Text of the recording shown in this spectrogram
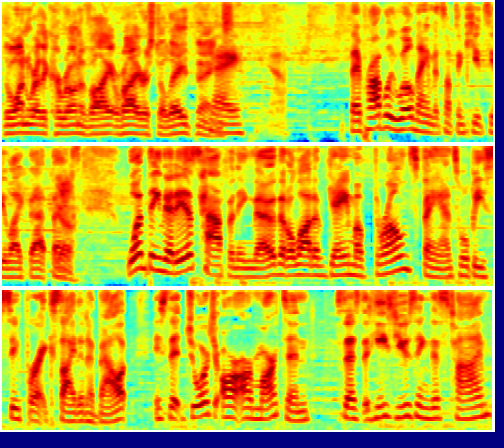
The one where the coronavirus delayed things. Okay. Yeah. They probably will name it something cutesy like that. Thanks. One thing that is happening, though, that a lot of Game of Thrones fans will be super excited about is that George R. R. Martin says that he's using this time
